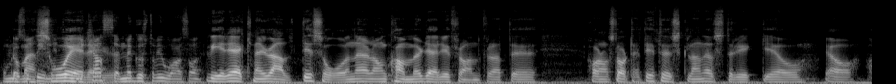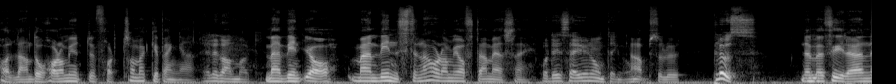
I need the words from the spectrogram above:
Om Jo, det är så billigt så är i ju. klassen med Gustav Johansson. Vi räknar ju alltid så när de kommer därifrån för att eh, har de startat i Tyskland, Österrike och ja, Holland då har de ju inte fått så mycket pengar. Eller Danmark. Men, vin- ja, men vinsterna har de ju ofta med sig. Och det säger ju någonting. Om. Absolut. Plus! Nummer fyra, en-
